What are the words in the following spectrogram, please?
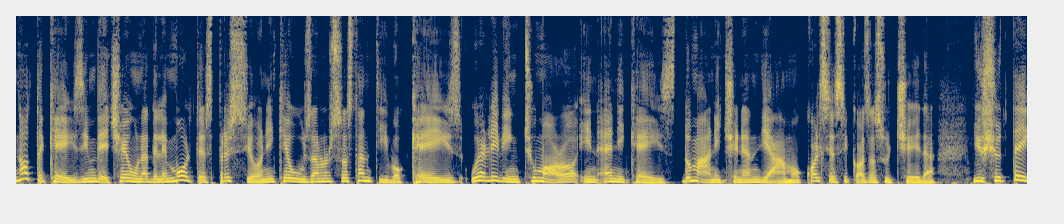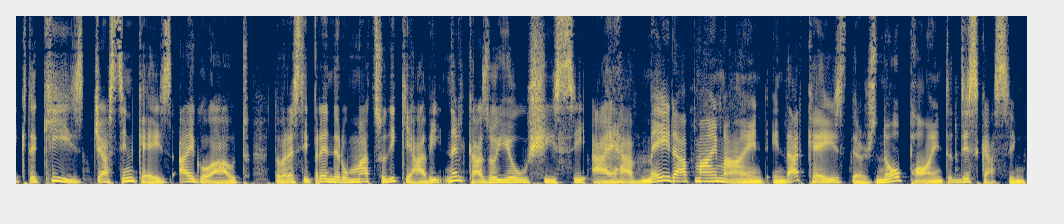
Not case invece è una delle molte espressioni che usano il sostantivo case. We're leaving tomorrow in any case. Domani ce ne andiamo, qualsiasi cosa succeda. You should take the keys just in case I go out. Dovresti prendere un mazzo di chiavi nel caso io uscissi. I have made up my mind. In that case there's no point discussing.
